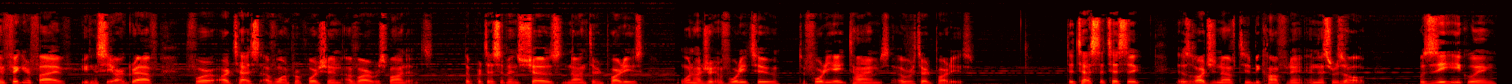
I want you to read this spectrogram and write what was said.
In figure 5, you can see our graph for our test of one proportion of our respondents. The participants chose non third parties 142 to 48 times over third parties. The test statistic is large enough to be confident in this result, with z equaling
